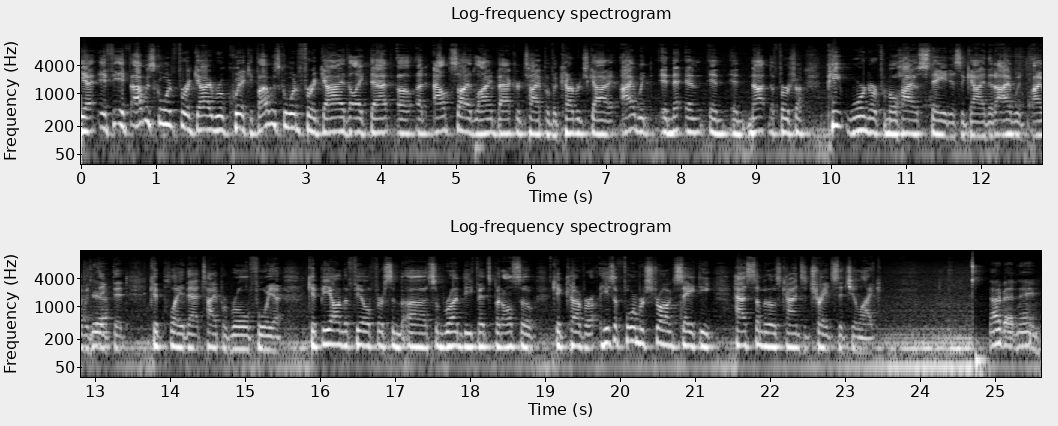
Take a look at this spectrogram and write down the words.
Yeah, if, if I was going for a guy real quick, if I was going for a guy that, like that, uh, an outside linebacker type of a coverage guy, I would, and and and, and not in the first round. Pete Werner from Ohio State is a guy that I would I would Yeah. think that could play that type of role for you. Could be on the field for some uh, some run defense, but also can cover. He's a former strong safety, has some of those kinds of traits that you like. Not a bad name.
